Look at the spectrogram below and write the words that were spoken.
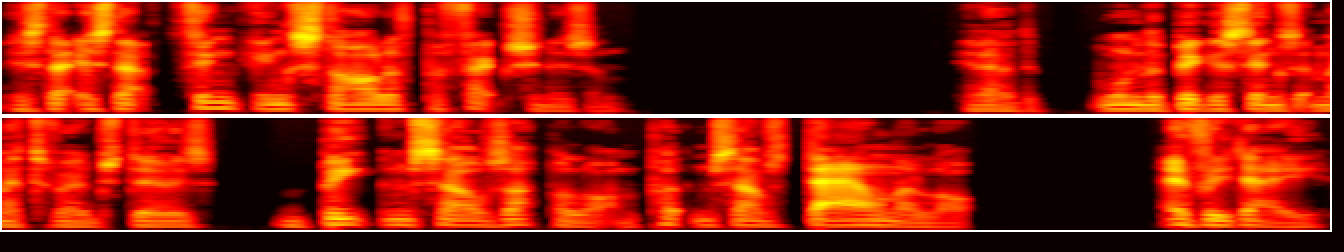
Is that is that thinking style of perfectionism? You know, the, one of the biggest things that emetophobes do is beat themselves up a lot and put themselves down a lot every day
